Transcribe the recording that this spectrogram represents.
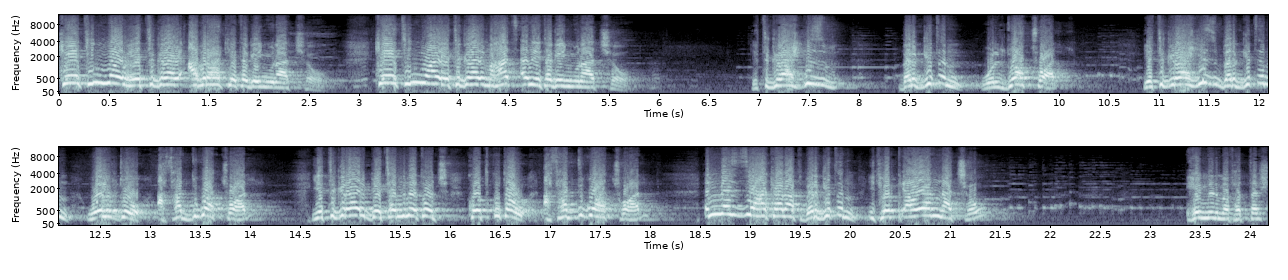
ከየትኛው የትግራይ አብራክ የተገኙ ናቸው? ከየትኛዋ የትግራይ ማኅፀን የተገኙ ናቸው? የትግራይ ሕዝብ በእርግጥም ወልዷቸዋል። የትግራይ ሕዝብ በእርግጥም ወልዶ አሳድጓቸዋል። የትግራይ ቤተ እምነቶች ኮትኩተው አሳድጓቸዋል። እነዚህ አካላት በእርግጥም ኢትዮጵያውያን ናቸው። ይህንን መፈተሽ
